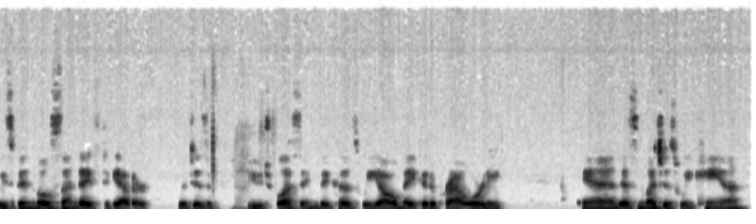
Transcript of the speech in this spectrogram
we spend most Sundays together, which is a nice. huge blessing because we all make it a priority. And as much as we can,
